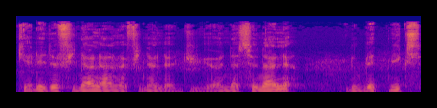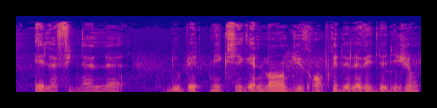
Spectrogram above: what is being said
qui a les deux finales, hein, la finale du euh, national, doublette mix, et la finale doublette mix également du Grand Prix de la ville de Dijon.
